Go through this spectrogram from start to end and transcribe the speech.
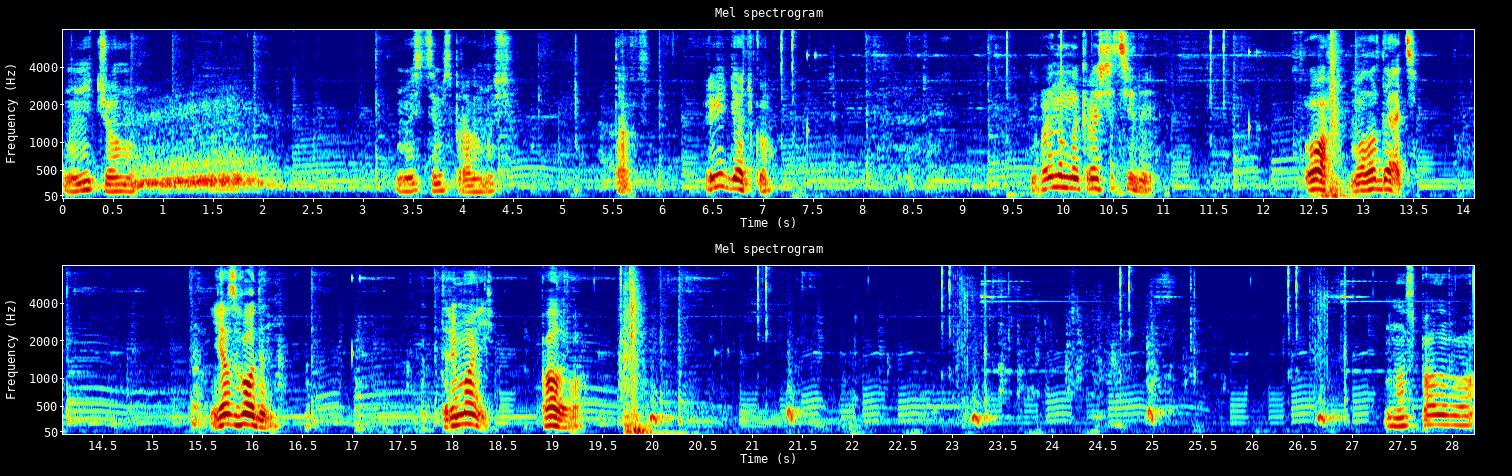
Ну нічого. Ми з цим справимось. Так. Привіт, дядько. Давай нам на кращі ціни. О, молодець. Я згоден. Тримай паливо. У нас паливо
